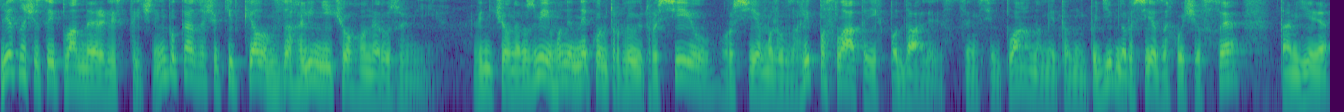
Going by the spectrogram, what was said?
Ясно, що цей план нереалістичний. Він показує, що Кіт Келлог взагалі нічого не розуміє. Він нічого не розуміє, вони не контролюють Росію. Росія може взагалі послати їх подалі з цим всім планом і тому подібне. Росія захоче все. Там є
